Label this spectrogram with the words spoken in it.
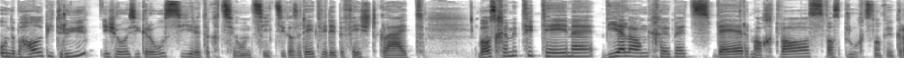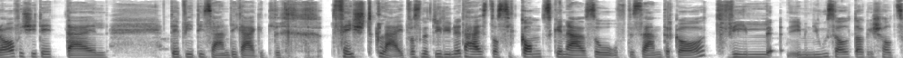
Und um halb drei ist unsere grosse Redaktionssitzung. Also dort wird eben festgelegt, was kommen für Themen, wie lange kommen sie, wer macht was, was braucht es noch für grafische Details. Dort wird die Sendung eigentlich festgelegt, was natürlich nicht heißt, dass sie ganz genau so auf den Sender geht, weil im Newsalltag ist halt so,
